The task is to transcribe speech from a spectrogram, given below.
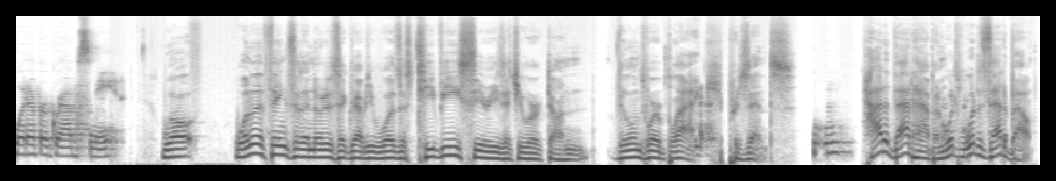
whatever grabs me. Well, one of the things that I noticed that grabbed you was this TV series that you worked on, Villains Wear Black Presents. Mhm. How did that happen? What What is that about?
